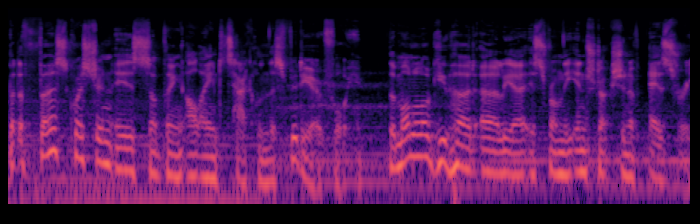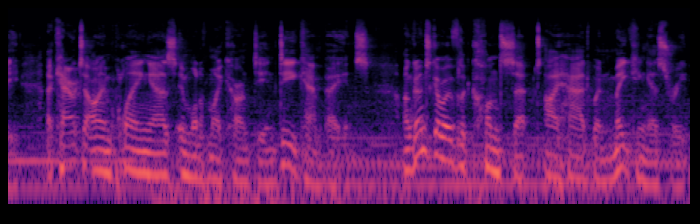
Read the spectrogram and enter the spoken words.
but the first question is something I'll aim to tackle in this video for you. The monologue you heard earlier is from the introduction of Ezri, a character I am playing as in one of my current D&D campaigns. I'm going to go over the concept I had when making Ezri,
